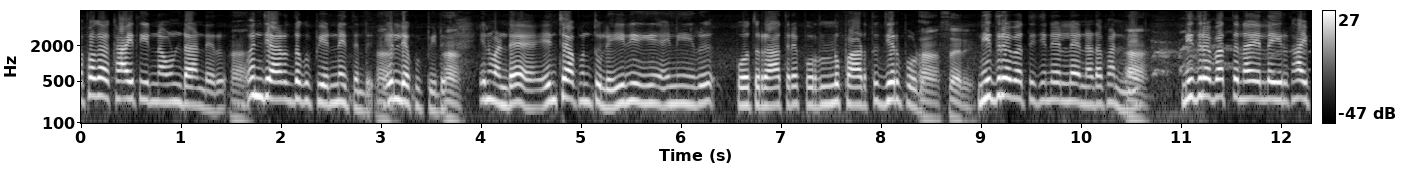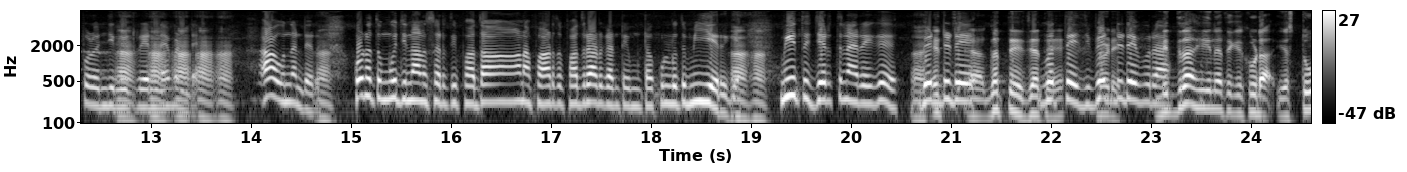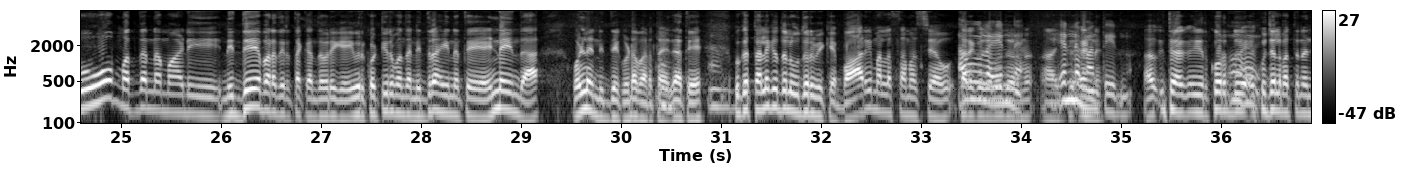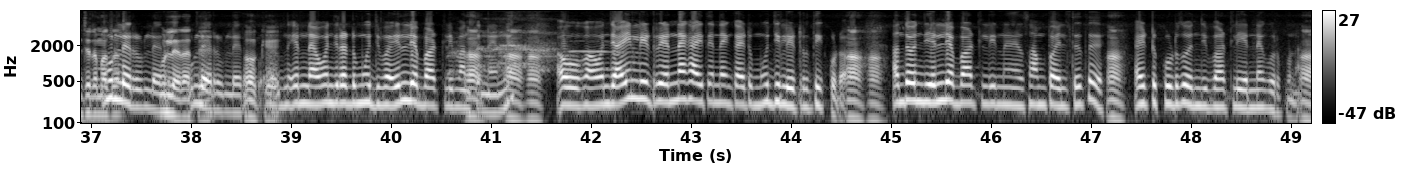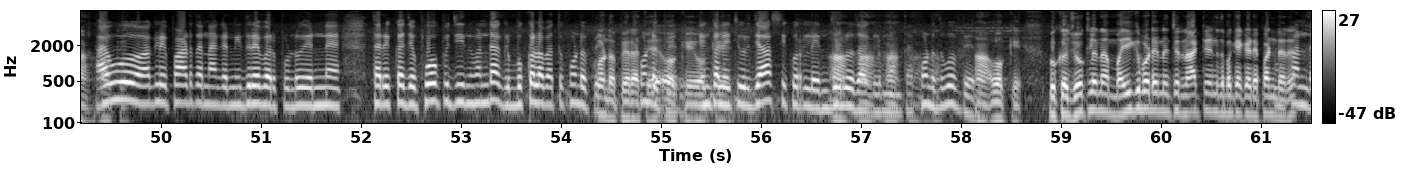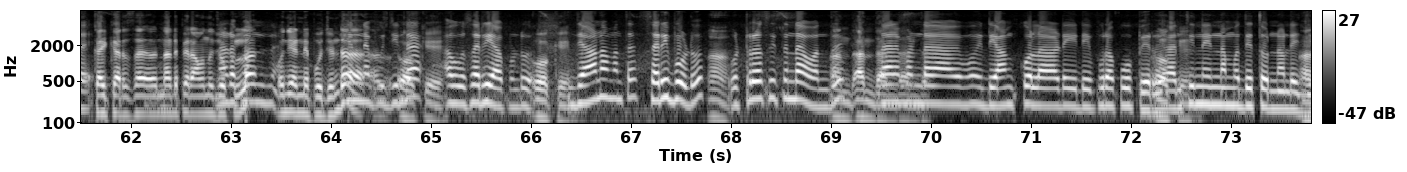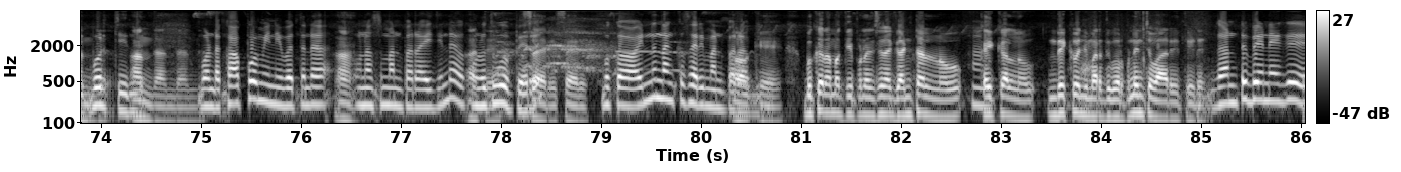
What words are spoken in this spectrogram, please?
ಅಪ್ಪಗ ಕಾಯಿ ತಿನ್ನ ಉಂಡ ಅಂಡೇರು ಒಂಜಿ ಅರ್ಧ ಕುಪ್ಪಿ ಎಣ್ಣೆ ಐತಂಡು ಎಲ್ಲಿಯ ಕುಪ್ಪಿಡು ಏನ್ ಮಂಡೆ ಎಂಚಾಪನ್ ತುಲೆ ಈ ನೀರು పోతు రాత్రే పొర్లు పాడుతూ జరుపుడు ಹಾ ಸರಿ నిద్ర బతిచిన ఎల్ల నడపన్ని నిద్ర బత్తన ఎల్ల ఇరుకు అయిపోడు ಒಂಜಿ ಆ ಉಂದಂಡೇರು ಕೊಣತು ಮೂಜಿ ನಾಲ್ಕು ಸರ್ತಿ ಪದಾಣ ಪಾಡ್ದು ಪದ್ರಾಡು ಗಂಟೆ ಮುಟ ಕುಲ್ಲುದು ಮೀಯರಿಗೆ. ಮೀತು ಜೆರ್ತನಾರಿಗೆ ಬೆಡ್ ಡೇ ಗೊತ್ತೇಜಿ ಬೆಡ್ ಡೇ ಪುರ. ನಿದ್ರಾಹೀನತೆಗೆ ಕೂಡ ಎಷ್ಟೋ ಮದ್ದನ್ನ ಮಾಡಿ ನಿದ್ದೆ ಬರದಿರ್ತಕ್ಕಂಥವರಿಗೆ ಇವರು ಕೊಟ್ಟಿರುವಂತ ನಿದ್ರಾಹೀನತೆ ಎಣ್ಣೆಯಿಂದ ಒಳ್ಳೆ ನಿದ್ದೆ ಕೂಡ ಬರ್ತಾ ಇದೆ. ಅತಿ ಈಗ ತಲೆಗದಲು ಉದುರುವಿಕೆ ಬಾರಿ ಮಲ್ಲ ಸಮಸ್ಯೆ ಅವು. ತಲೆಗದಲು ಕೊರ್ದು ಕುಜಲ್ ಬತ್ತ ನಂಚಿನ ಎಣ್ಣೆ ಒಂದ್ ಮೂಜಿ ಎಲ್ಲಿಯ ಬಾಟ್ಲಿ ಮಂತನೆ ಅವು ಒಂದ್ ಲೀಟರ್ ಎಣ್ಣೆ ಕಾಯ್ತೇನೆ ಕಾಯ್ತು ಮೂಜಿ ಲೀಟರ್ ತಿಕ್ಕುಡು ಅಂದ ಒಂಜಿ ಎಲ್ಲೆ ಬಾಟ್ಲಿನ ಸಂಪ ಇಲ್ತದ ಐಟ್ ಕುಡ್ದು ಒಂಜಿ ಬಾಟ್ಲಿ ಎಣ್ಣೆ ಗುರುಪುನ. ಅವು ಆಗ್ಲೇ ಪಾಡ್ದನಾಗ ನಿದ್ರೆ ಬರ್ಪುಂಡು ಎಣ್ಣೆ ತರಕಜ ಪೋಪು ಜೀನ್ ಮಂಡ ಆಗ್ಲಿ ಬುಕ್ಕಲ ಬತ್ತ ಕೊಂಡೋಪೆ ಎಂಕಲೆ ಚೂರು ಜಾಸ್ತಿ ಕೊರ್ಲೆ ದೂರದಾಗ್ಲಿ ಮಂತ. ಕೊಂಡದು ಒಬ್ಬೆ ಓಕೆ. ಬುಕ್ಕ ಜೋಕ್ಲನ ಮೈಗೆ ಬಡೆ ನಂಚೆ ನಾಟ್ಯ ಎಣ್ಣೆದ ಬಗ್ಗೆ ಕಡೆ ಪಂಡರೆ? ಕೈಕಾರ ನಡಪೆರ ಅವನ ಜೋಕ್ಲ? ಒಂಜಿ ಎಣ್ಣೆ ಪೂಜಿಂಡ? ಎಣ್ಣೆ ಪೂಜಿಂಡ ಅವು ಸರಿ ಹಾಪುಂಡು. ಧ್ಯಾನ ಮಂತ ಸರಿ ಬೋಡು. ಒಟ್ರಸಿತಂಡ ಒಂದು ದಾನೆ ಪಂಡ ಇಡೀ ಅಂಕೋಲ ಅಡೆ ಇಡೀ ಪೂರ ಪೋಪೆರು. ಅಂತಿನ ನಮ್ಮದೇ ತೊನ್ನಲೆಜಿ ಬೊರ್ಚಿಂದು ಬೊಂಡ ಕಾಪೋ ಮೀನಿ ಬತ್ತಂಡ ಉನಸು ಮನ್ಪರ ಐಜಿಂಡ ಕೊಂಡು ಸರಿ ಸರಿ. ಬುಕ ಇನ್ನು ನಂಕ ಸರಿ ಮನ್ಪರ ಓಕೆ. ಬೊಕ ನಮಕ್ ಇಪ್ಪ ನೆಂಚಿನ ಗಂಟಲ್ ನೋವು ಕೈಕಾಲ್ ನೋವು ಇಂದೆಕ್ಕ ಒಂಜಿ ಮರದ ಗೊರ್ಪು ನೆಂಚ ವಾರಿ ತಿಡೆ ಗಂಟು ಬೇನೆಗೆ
